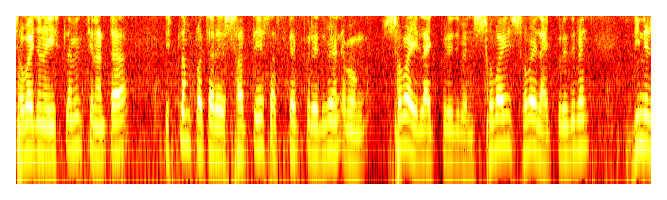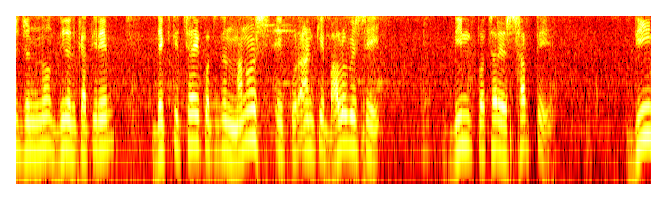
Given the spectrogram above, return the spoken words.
সবাই যেন ইসলামিক চ্যানেলটা ইসলাম প্রচারের স্বার্থে সাবস্ক্রাইব করে দিবেন এবং সবাই লাইক করে দিবেন। সবাই সবাই লাইক করে দিবেন। দিনের জন্য, দিনের খাতিরে দেখতে চাই কতজন মানুষ এই কোরআনকে ভালোবেসে দিন প্রচারের স্বার্থে দিন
